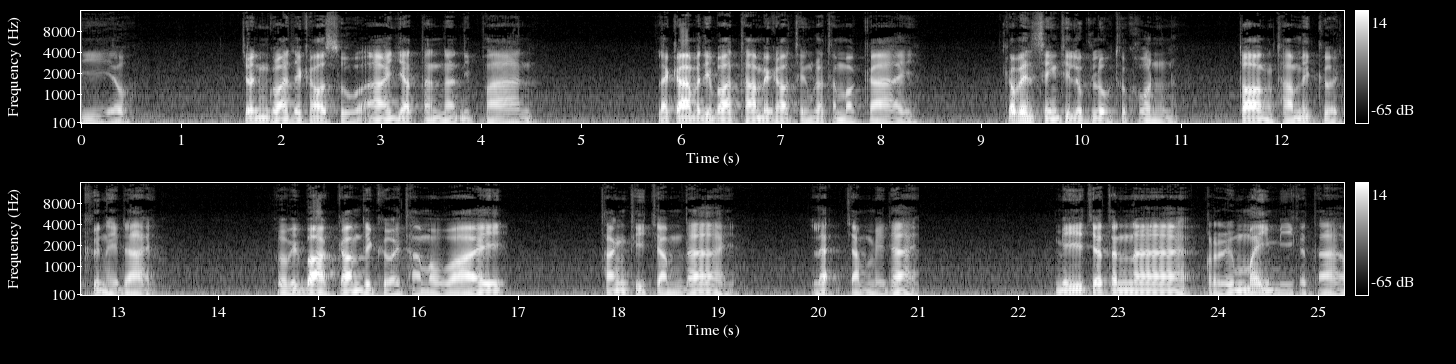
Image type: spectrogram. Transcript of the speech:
เดียว จนกว่าจะเข้าสู่อายตนะนิพพาน และการปฏิบัติธรรมให้เข้าถึงพระธรรมกาย ก็เป็นสิ่งที่ลูกๆทุกคนต้องทำให้เกิดขึ้นให้ได้ พื่อวิบากกรรมที่เคยทำเอาไว้ ทั้งที่จำได้ และจำไม่ได้ มีเจตนาหรือไม่มีก็ตาม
